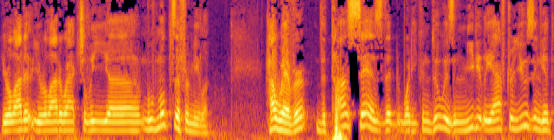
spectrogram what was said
you're allowed to, you're allowed to actually uh, move muktzah for Mila. However, the Taz says that what he can do is immediately after using it,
